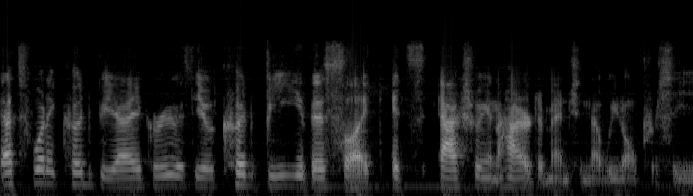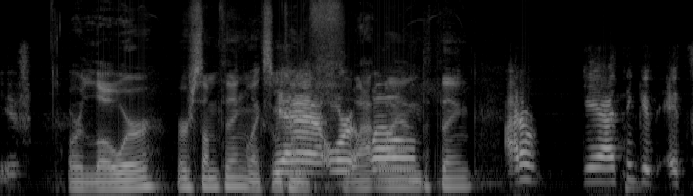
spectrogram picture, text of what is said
that's what it could be i agree with you it could be this like it's actually in a higher dimension that we don't perceive Or lower or something like some Yeah, kind of or- flatland well, thing. I don't. Yeah, I think it, it's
